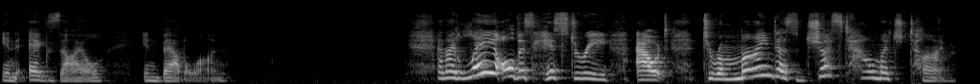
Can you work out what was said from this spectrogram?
in exile in Babylon. And I lay all this history out to remind us just how much time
